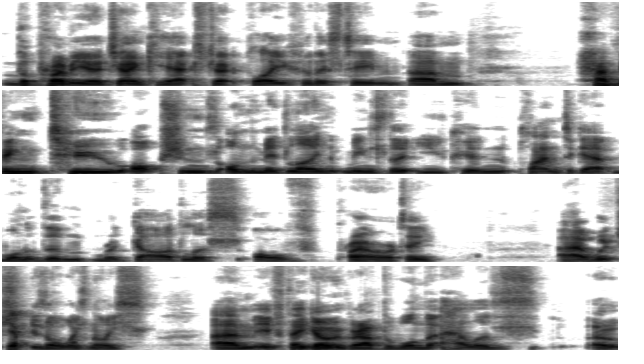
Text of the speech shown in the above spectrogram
the premier janky extract play for this team. Um, having two options on the midline means that you can plan to get one of them regardless of priority, uh, which Yep. is always nice. Um, if they go and grab the one that Hela's oh,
